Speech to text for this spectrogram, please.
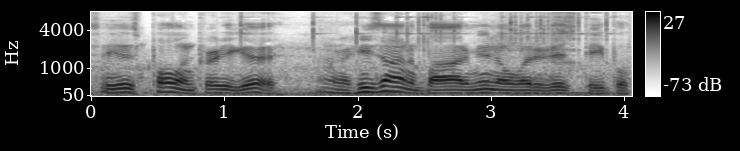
See, he's pulling pretty good. All right, he's on the bottom. You know what it is, people.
